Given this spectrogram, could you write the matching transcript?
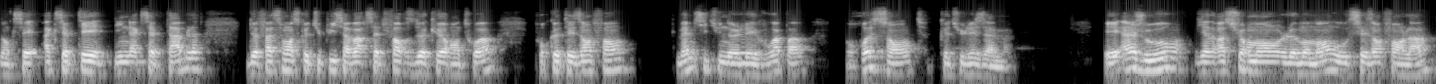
Donc c'est accepter l'inacceptable de façon à ce que tu puisses avoir cette force de cœur en toi pour que tes enfants, même si tu ne les vois pas, ressentent que tu les aimes. Et un jour viendra sûrement le moment où ces enfants-là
